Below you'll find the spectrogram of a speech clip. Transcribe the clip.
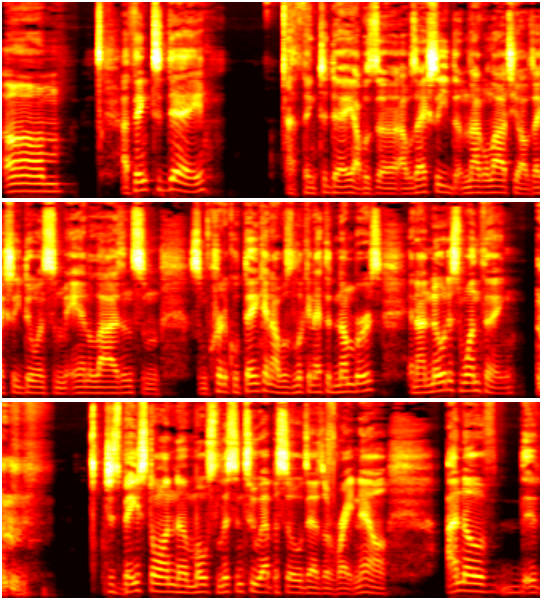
Um, I think today I think today I was uh, I was actually I'm not gonna lie to you I was actually doing some analyzing some some critical thinking. I was looking at the numbers and I noticed one thing. Just based on the most listened to episodes as of right now I know if, if,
